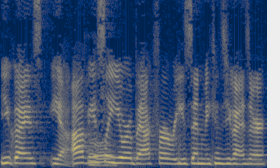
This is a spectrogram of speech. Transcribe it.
you guys, yeah, obviously uh. you were back for a reason because you guys are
